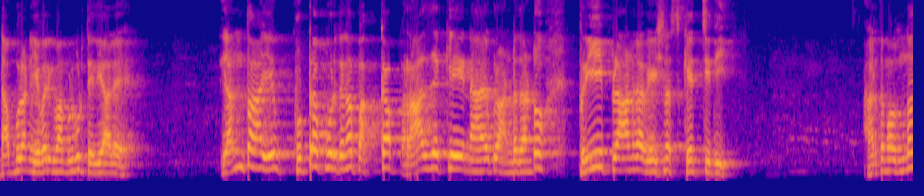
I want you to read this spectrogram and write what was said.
డబ్బులను ఎవరికి పంపిణీ కూడా తెలియాలి. ఇదంతా ఏం కుట్రపూరితంగా పక్క రాజకీయ నాయకులు అండదంటూ ప్రీ ప్లాన్గా వేసిన స్కెచ్ ఇది. అర్థమవుతుందా?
